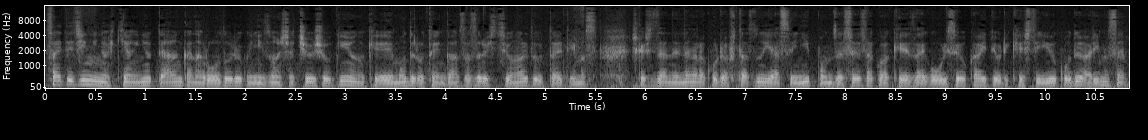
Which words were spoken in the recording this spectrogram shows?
最低賃金の引き上げによって安価な労働力に依存した中小企業の経営モデルを転換させる必要があると訴えています。しかし残念ながらこれは2つの安い日本税政策は経済合理性を欠いており決して有効ではありません。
